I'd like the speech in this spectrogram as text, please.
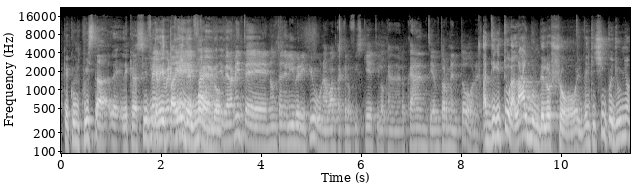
che conquista le, le classifiche, Beh, le pareti del mondo. E veramente non te ne liberi più una volta che lo fischietti, lo, can- lo canti, è un tormentone. Addirittura l'album dello show, il 25 giugno,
